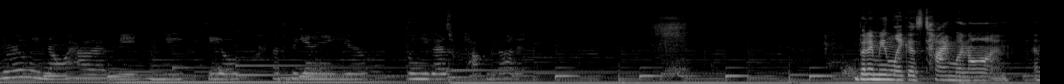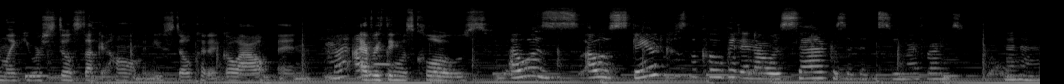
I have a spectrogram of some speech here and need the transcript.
really know how that made me feel at the beginning of the year when you guys were talking about But I mean, like as time went on, and like you were still stuck at home, and you still couldn't go out, and My, I, everything was closed. I was I was scared because of the COVID, and I was sad because I didn't see my friends. hmm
